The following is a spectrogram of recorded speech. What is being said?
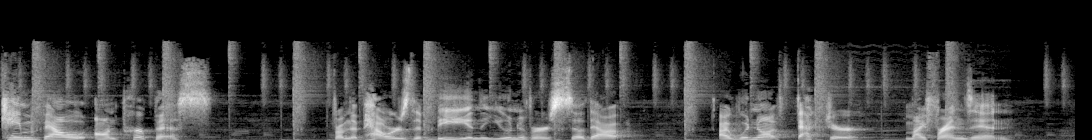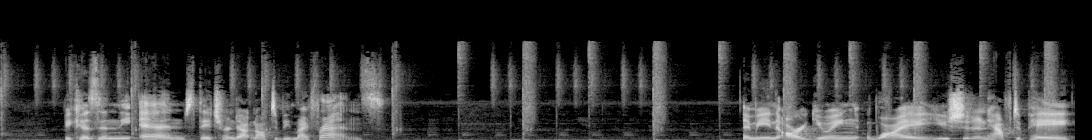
came about on purpose from the powers that be in the universe so that I would not factor my friends in. Because in the end, they turned out not to be my friends. I mean, arguing why you shouldn't have to pay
